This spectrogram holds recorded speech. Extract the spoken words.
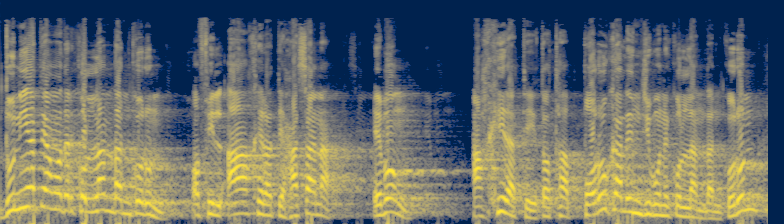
দুনিয়াতে আমাদের কল্যাণ দান করুন। অফিল আখেরাতে হাসানা এবং আখিরাতে তথা পরকালীন জীবনে কল্যাণ দান করুন।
